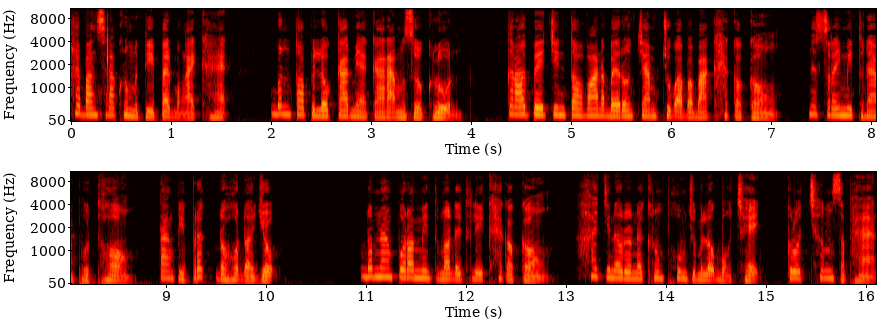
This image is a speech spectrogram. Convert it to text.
ហើយបានស្លាប់ក្នុងមន្ទីរពេទ្យបង្អែកខេត្តបន្ទាប់ពីលោកកើតមានអាការៈមិនស្រួលខ្លួនក្រោយពេលជីនតវ៉ាដើម្បីរងចាំជួបអបបាខេត្តកកុងអ្នកស្រីមិថុនាភូថងតាំងពីព្រឹករហូតដល់យប់តំណាងពលរដ្ឋមានទំនាស់ដីធ្លីខេត្តកកុងហើយជានៅរនៅក្នុងភូមិជាមួយលោកបុកឆេក ក្រូចឈឹមសផាន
